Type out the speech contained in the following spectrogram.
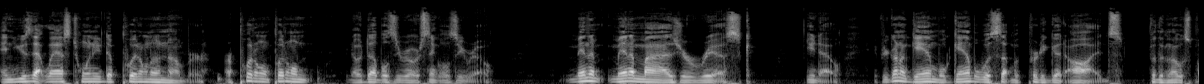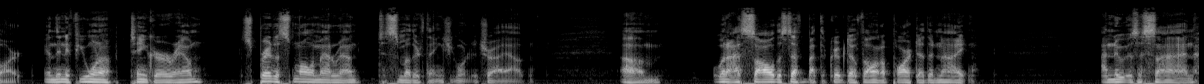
and use that last twenty to put on a number or put on put on you know double zero or single zero. Minim, minimize your risk. You know, if you're going to gamble, gamble with something with pretty good odds for the most part. And then if you want to tinker around, spread a small amount around to some other things you wanted to try out. Um, when I saw the stuff about the crypto falling apart the other night, I knew it was a sign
